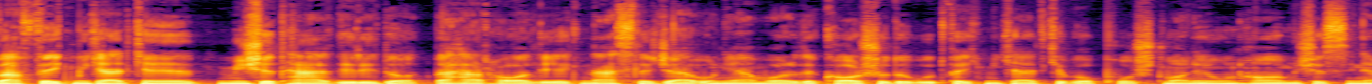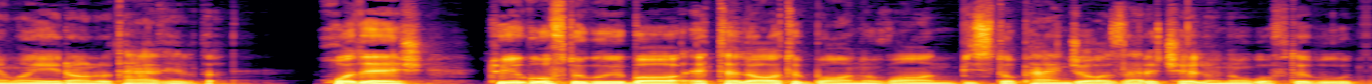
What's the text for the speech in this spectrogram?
و فکر می‌کرد که میشه تغییری داد به هر حال یک نسل جوانی هم وارد کار شده بود فکر می‌کرد که با پشتوانه اونها میشه سینمای ایران رو تغییر داد خودش توی گفتگوی با اطلاعات بانوان 25 آذر 49 گفته بود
